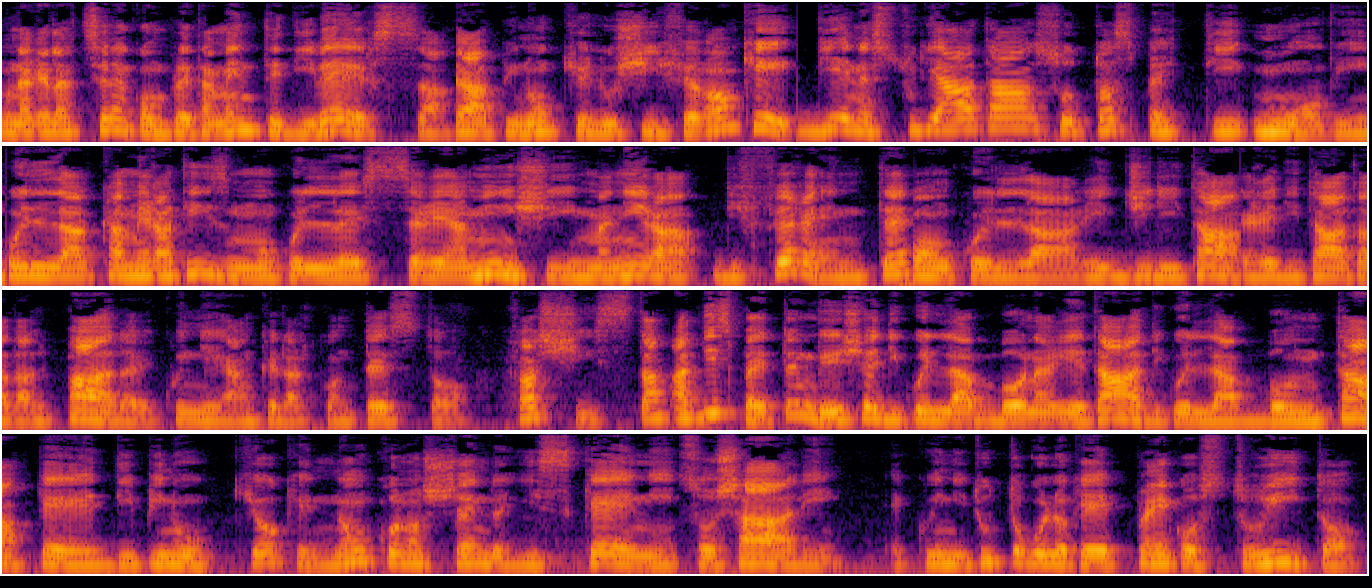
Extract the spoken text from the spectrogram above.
una relazione completamente diversa tra Pinocchio e Lucifero che viene studiata sotto aspetti nuovi, quella cameratismo, quell'essere amici in maniera differente, con quella rigidità ereditata dal padre e quindi anche dal contesto fascista, a dispetto invece di quella bonarietà, di quella bontà che è di Pinocchio, che non conoscendo gli schemi sociali e quindi tutto quello che è precostruito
